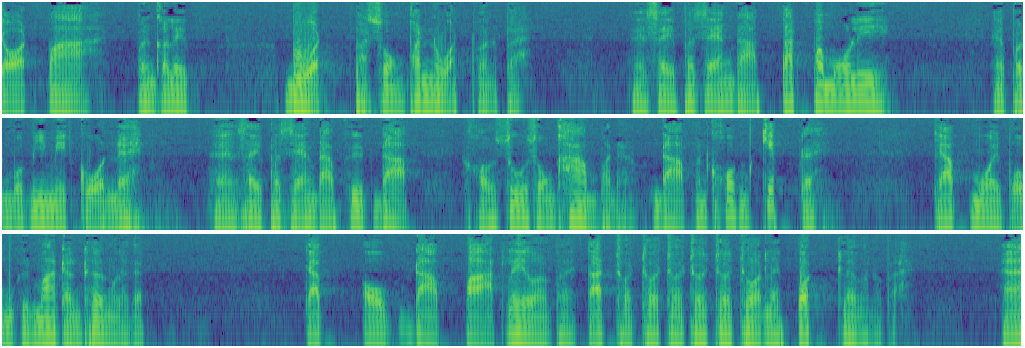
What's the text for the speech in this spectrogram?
จอดมาเพิ่นก็เลยบวชพระทรงพระนวดวันไป ใส่พระแสงดาบ ตัดพระโมลี่เพิ่นบ่มีมีดโกนเลยใส่พระแสงดาบคือดาบ เขาสู้สงข้ามปะนะดาบมันคมเก็บเลยจับมวยผมขึ้นมาทางเทิงแล้วก็จับเอาดาบปาดเล่วันไป ตัดชดชดชดชดชดชดเลยปดเลยมันไปอ่า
